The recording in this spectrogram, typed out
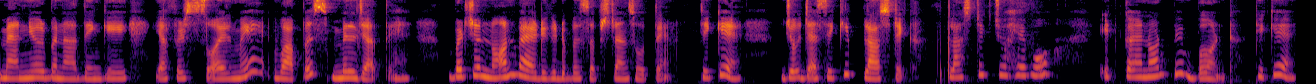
मैन्योर बना देंगे या फिर सॉइल में वापस मिल जाते हैं। बट जो नॉन बायोडिग्रेडेबल सब्सटेंस होते हैं, ठीक है? जो जैसे कि प्लास्टिक प्लास्टिक जो है वो it can not be burned ठीक है?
